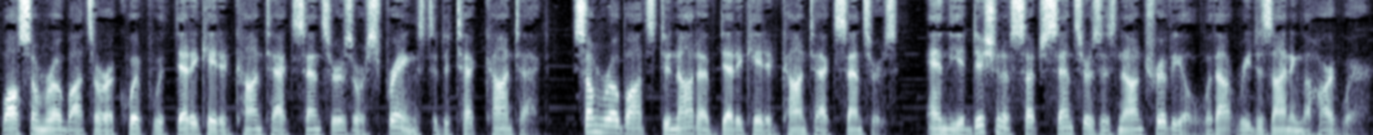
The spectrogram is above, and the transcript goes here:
While some robots are equipped with dedicated contact sensors or springs to detect contact, some robots do not have dedicated contact sensors, and the addition of such sensors is non trivial without redesigning the hardware.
